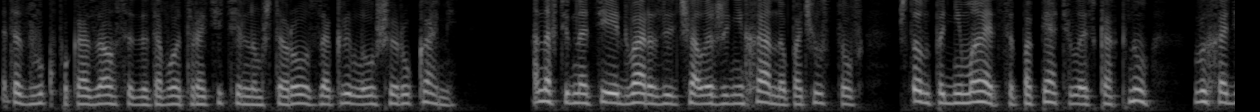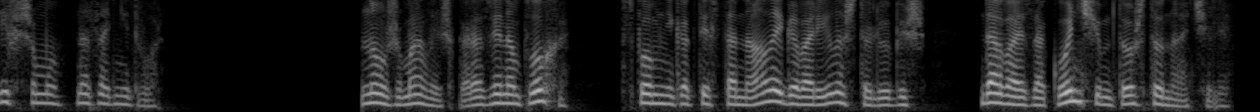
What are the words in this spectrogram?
этот звук показался до того отвратительным, что Роуз закрыла уши руками. Она в темноте едва различала жениха, но, почувствовав, что он поднимается, попятилась к окну, выходившему на задний двор. «Ну же, малышка, разве нам плохо? Вспомни, как ты стонала и говорила, что любишь. Давай закончим то, что начали».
